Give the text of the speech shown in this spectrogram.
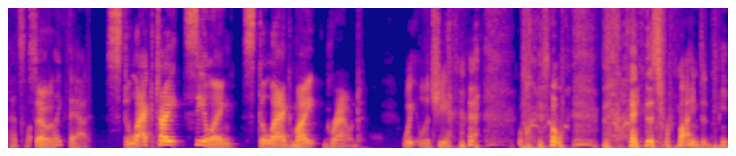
That's so, I like that. Stalactite ceiling, stalagmite ground. Wait, Lucia. so this reminded me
